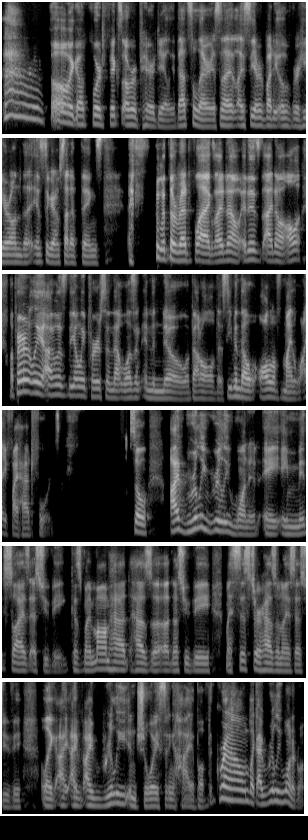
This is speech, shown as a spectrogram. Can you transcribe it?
oh my god ford fix or repair daily that's hilarious and I, I, see everybody over here on the instagram side of things with the red flags i know it is i know all apparently i was the only person that wasn't in the know about all of this even though all of my life i had fords so I've really, really wanted a, a mid-size SUV because my mom had has a, an SUV. My sister has a nice SUV. Like I, I, I really enjoy sitting high above the ground. Like I really wanted one.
